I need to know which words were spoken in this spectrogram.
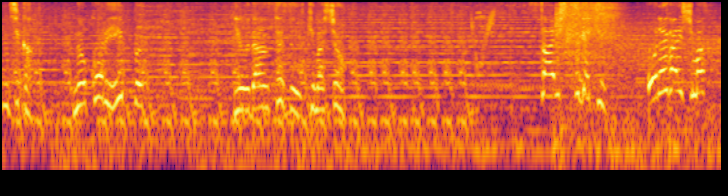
戦時間。残り1分。油断せず行きましょう。再出撃。お願いします。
